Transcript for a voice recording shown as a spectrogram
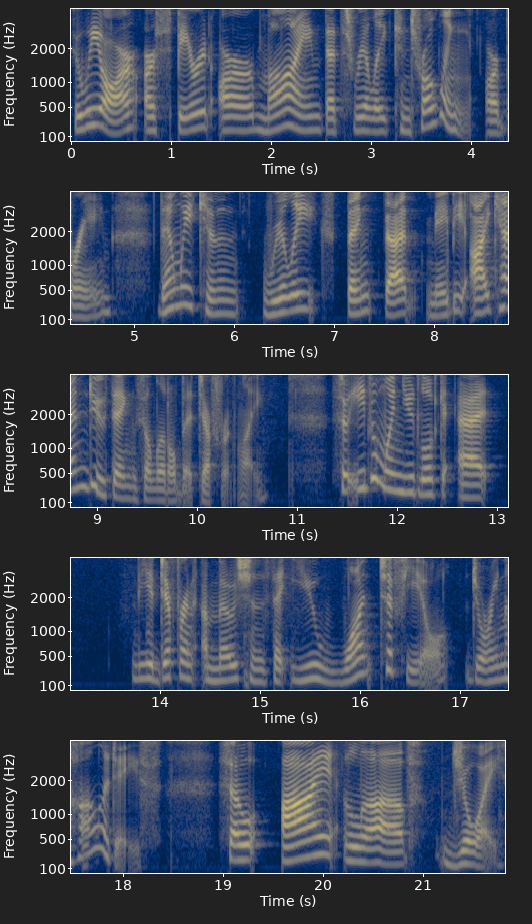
who we are, our spirit, our mind that's really controlling our brain, then we can really think that maybe I can do things a little bit differently. So even when you look at the different emotions that you want to feel during the holidays. So I love joy.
